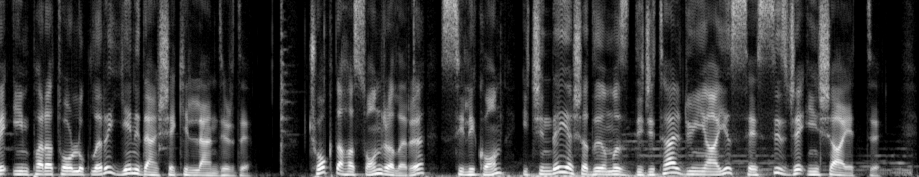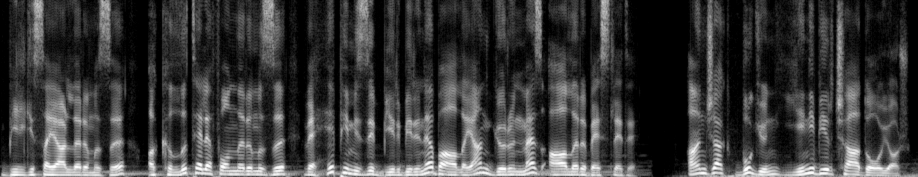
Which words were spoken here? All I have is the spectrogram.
ve imparatorlukları yeniden şekillendirdi. Çok daha sonraları silikon içinde yaşadığımız dijital dünyayı sessizce inşa etti. Bilgisayarlarımızı, akıllı telefonlarımızı ve hepimizi birbirine bağlayan görünmez ağları besledi. Ancak bugün yeni bir çağ doğuyor.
